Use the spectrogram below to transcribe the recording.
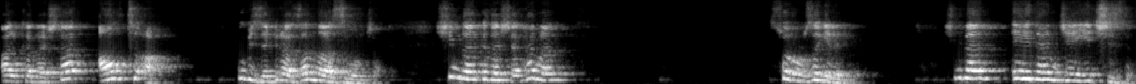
arkadaşlar 6A. Bu bize birazdan lazım olacak. Şimdi arkadaşlar hemen sorumuza gelelim. Şimdi ben E'den C'ye çizdim.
